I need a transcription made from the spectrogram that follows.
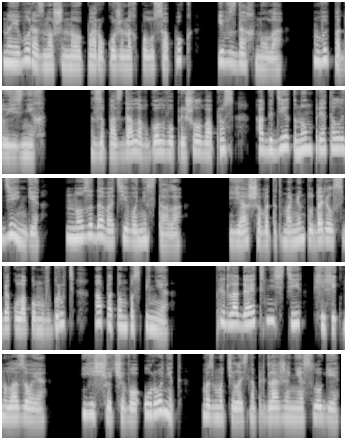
на его разношенную пару кожаных полусапог и вздохнула. Выпаду из них. Запоздала в голову пришел вопрос, а где гном прятал деньги, но задавать его не стала. Яша в этот момент ударил себя кулаком в грудь, а потом по спине. «Предлагает нести», — хихикнула Зоя. Еще чего, уронит?» — возмутилась на предложение слуги.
